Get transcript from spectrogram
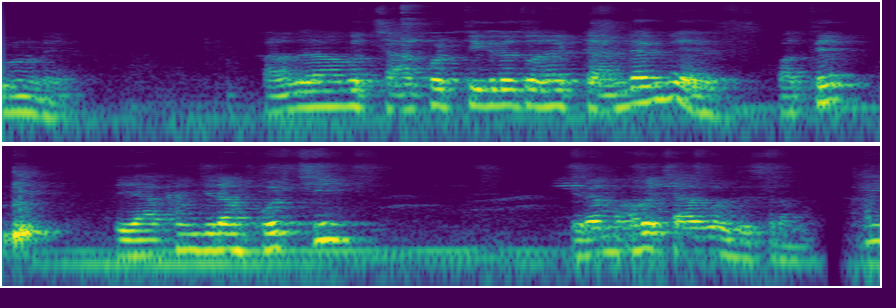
উনুনে। আমাদের আমাকে চা করতে গেলে তো অনেক টাইম লাগবে অতএব এই এখন যেরকম করছি এরকম ভাবে চা করে দিয়েছিলাম। কি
